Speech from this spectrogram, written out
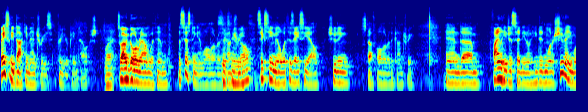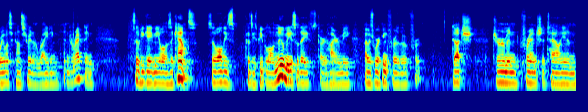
basically documentaries for European television. Right. So I would go around with him, assisting him all over the 16 country. mils? 16 mil with his ACL, shooting stuff all over the country. And um, finally, he just said, you know, he didn't want to shoot anymore. He wants to concentrate on writing and directing. So he gave me all his accounts. So all these, because these people all knew me, so they started hiring me. I was working for the for Dutch, German, French, Italian.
